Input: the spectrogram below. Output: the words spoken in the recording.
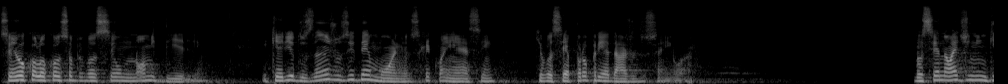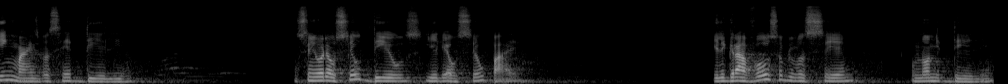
O Senhor colocou sobre você o nome dele. E, queridos, anjos e demônios reconhecem que você é propriedade do Senhor. Você não é de ninguém mais, você é dele. O Senhor é o seu Deus e ele é o seu Pai. Ele gravou sobre você o nome dele.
